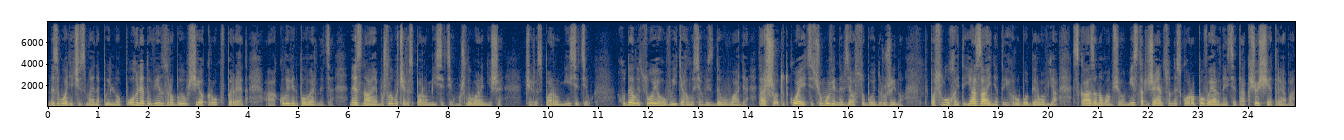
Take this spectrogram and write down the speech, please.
Не зводячи з мене пильного погляду, він зробив ще крок вперед. А коли він повернеться? Не знаю, можливо, через пару місяців, можливо, раніше. Через пару місяців. Худе лицо його витяглося від здивування. Та що тут коїться? Чому він не взяв з собою дружину? Послухайте, я зайнятий, грубо обірвав я. Сказано вам, що містер Дженсон не скоро повернеться, так що ще треба?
